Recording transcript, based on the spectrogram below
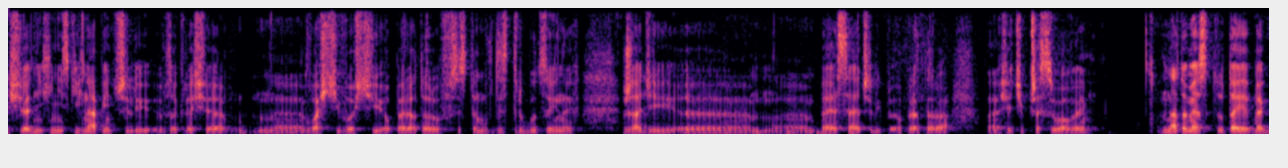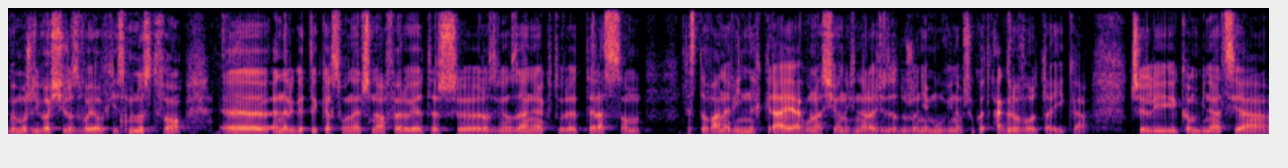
średnich i niskich napięć, czyli w zakresie e, właściwości operatorów systemów dystrybucyjnych, rzadziej PSE, czyli operatora sieci przesyłowej. Natomiast tutaj jakby możliwości rozwojowych jest mnóstwo. Energetyka słoneczna oferuje też rozwiązania, które teraz są testowane w innych krajach. U nas się o nich na razie za dużo nie mówi, na przykład agrowoltaika, czyli kombinacja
